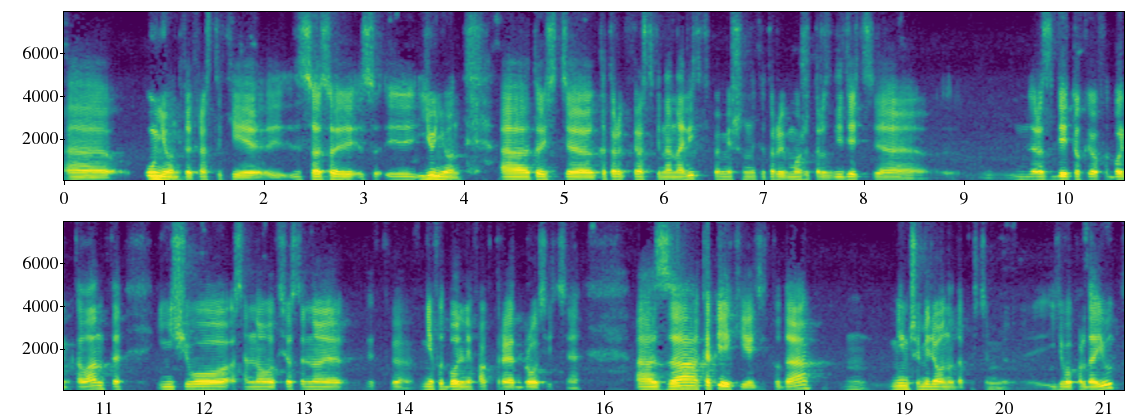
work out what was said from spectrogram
э, Union как раз-таки, Union, то есть, который как раз-таки на аналитике помешанный, который может разглядеть разглядеть только его футбольные таланты и ничего остального, все остальное, не футбольные факторы отбросить. За копейки едет туда, меньше миллиона, допустим, его продают,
